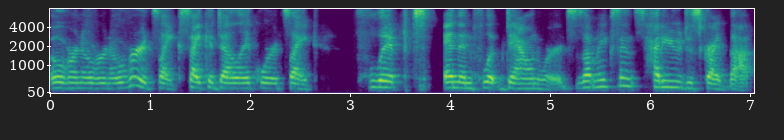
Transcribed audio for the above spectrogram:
over and over and over. It's like psychedelic where it's like flipped and then flipped downwards. Does that make sense? How do you describe that?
